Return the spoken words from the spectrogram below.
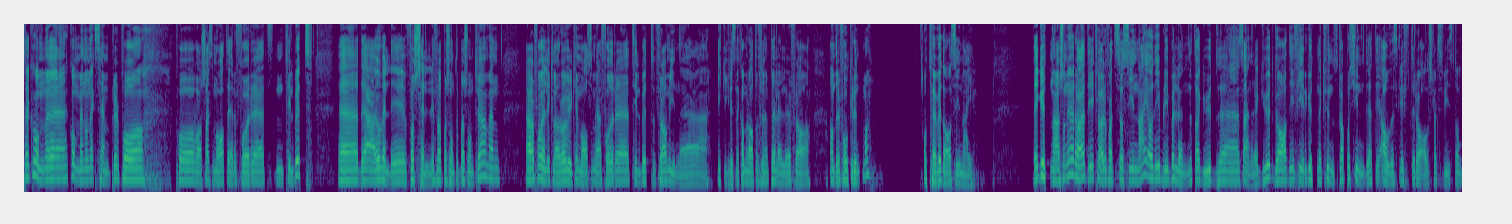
Jeg skal komme med noen eksempler på på hva slags mat dere får eh, tilbudt. Eh, det er jo veldig forskjellig fra person til person, tror jeg. Men jeg er i hvert fall veldig klar over hvilken mat som jeg får eh, tilbudt fra mine ikke-kristne kamerater for eksempel, eller fra andre folk rundt meg. Og tør vi da å si nei? Det guttene her sånn gjør, er at de klarer faktisk å si nei, og de blir belønnet av Gud seinere. Gud ga de fire guttene kunnskap og kyndighet i alle skrifter og all slags visdom.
